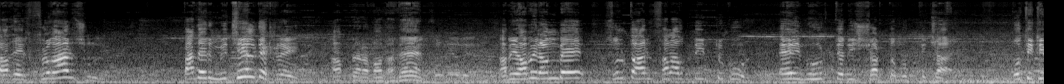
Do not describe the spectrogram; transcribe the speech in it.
তাদের স্লোগান শুনলে, তাদের মিছিল দেখলে আপনারা বাধা দেন। আমি অবিলম্বে সুলতান সালাউদ্দিন টুকুর এই মুহূর্তে নিঃশর্ত মুক্তি চাই। প্রতিটি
